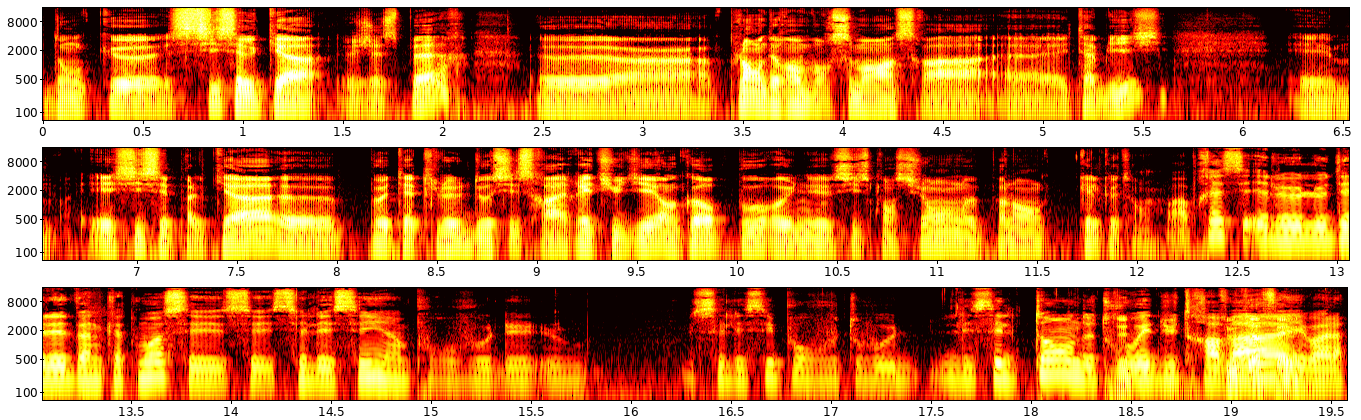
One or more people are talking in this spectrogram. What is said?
Donc, euh, si c'est le cas, j'espère, euh, un plan de remboursement sera euh, établi. Et, et si c'est pas le cas, euh, peut-être le dossier sera réétudié encore pour une suspension euh, pendant quelques temps. Après, le, le, délai de 24 mois, c'est laissé hein, pour vous. C'est laissé pour vous laisser le temps de trouver du travail, et voilà,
